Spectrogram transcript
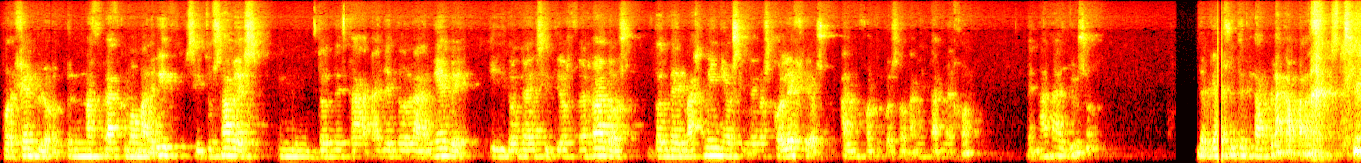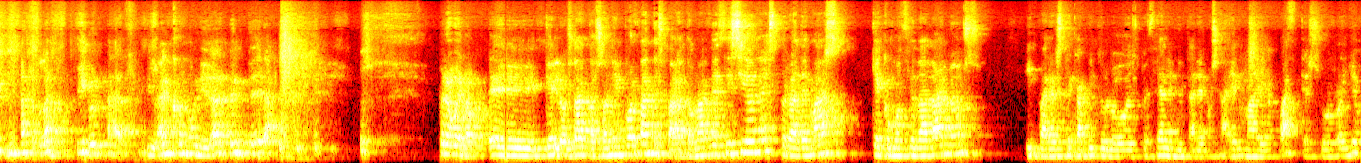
Por ejemplo, en una ciudad como Madrid, si tú sabes mm, dónde está cayendo la nieve y dónde hay sitios cerrados, donde hay más niños y menos colegios, a lo mejor te puedes organizar mejor. De nada, Ayuso. Deberías utilizar placa para gestionar la ciudad y la comunidad entera. Pero bueno, eh, que los datos son importantes para tomar decisiones, pero además que como ciudadanos, y para este capítulo especial invitaremos a Emma y a Paz, que es su rollo,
